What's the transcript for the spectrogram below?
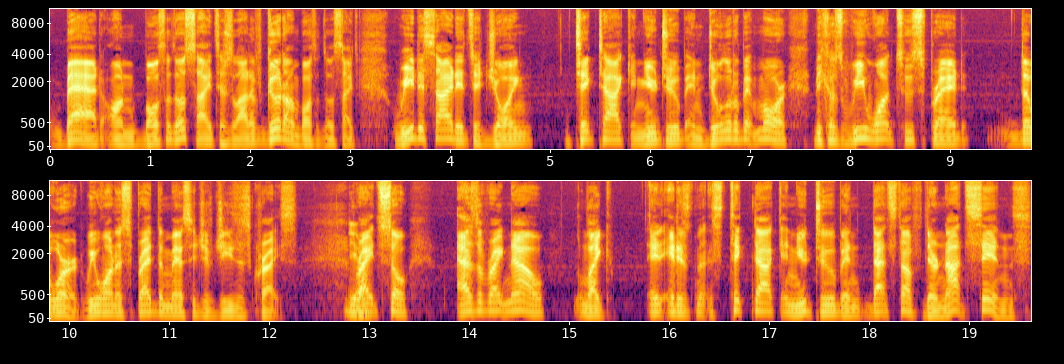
bad on both of those sites. There's a lot of good on both of those sites. We decided to join TikTok and YouTube and do a little bit more because we want to spread the word. We want to spread the message of Jesus Christ. Yeah. Right? So as of right now, like it, it is TikTok and YouTube and that stuff, they're not sins.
